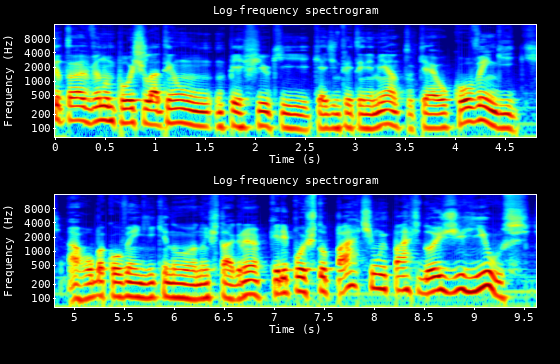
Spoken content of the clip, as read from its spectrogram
Que eu tava vendo um post lá, tem um, um perfil que, que é de entretenimento, que é o Coven Geek, arroba Coven Geek no, no Instagram, que ele postou parte 1 e parte 2 de Rios,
